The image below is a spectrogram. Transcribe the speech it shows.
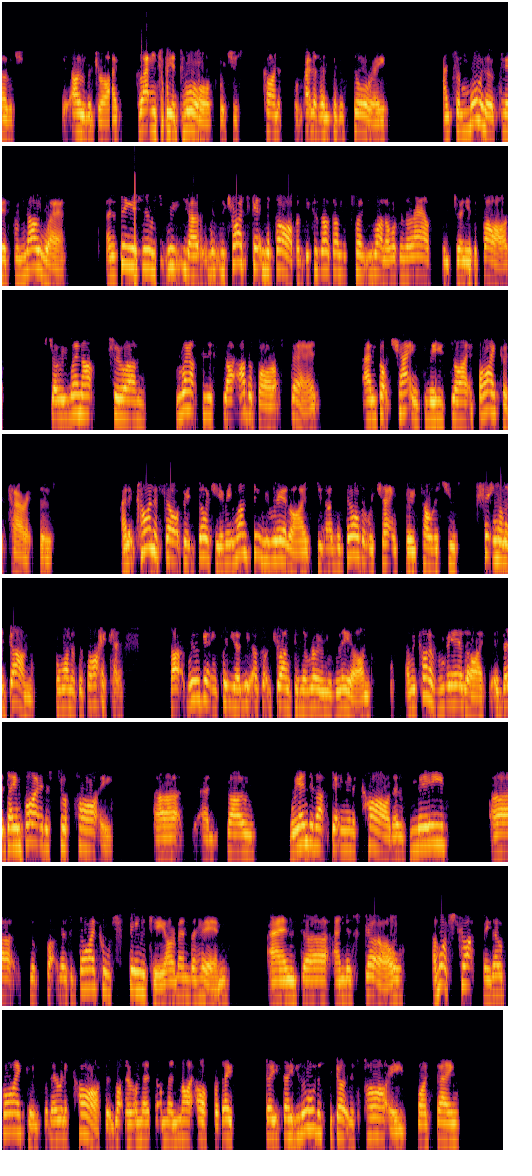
Overdrive, who to be a dwarf, which is kind of relevant to the story, and some woman who appeared from nowhere. And the thing is, we, you know, we, we, tried to get in the bar, but because I was under 21, I wasn't allowed to speak to any of the bars. So we went up to um, we went up to this like other bar upstairs and got chatting to these like biker characters. And it kind of felt a bit dodgy. I mean, one thing we realised, you know, the girl that we're chatting to told us she was sitting on a gun for one of the bikers. But we were getting pretty, I got drunk in the room with Leon, and we kind of realised that they invited us to a party, uh, and so we ended up getting in a car. There was me, uh, the, there's a guy called Stinky, I remember him, and uh, and this girl. And what struck me, they were bikers, but they were in a car, so it was like they're on their on their night off. But they they they lured us to go to this party by saying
